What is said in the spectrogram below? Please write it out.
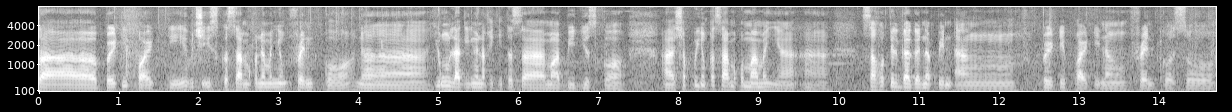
sa birthday party which is kasama ko naman yung friend ko na yung lagi nga nakikita sa mga videos ko. Ah, siya po yung kasama ko mamaya. Ah, sa hotel gaganapin ang birthday party ng friend ko. So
